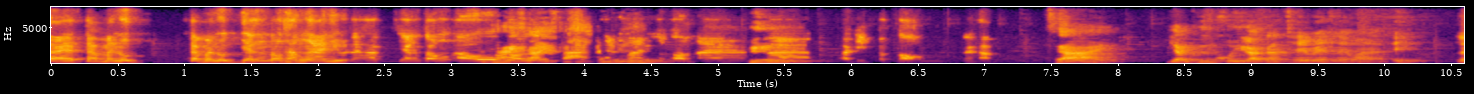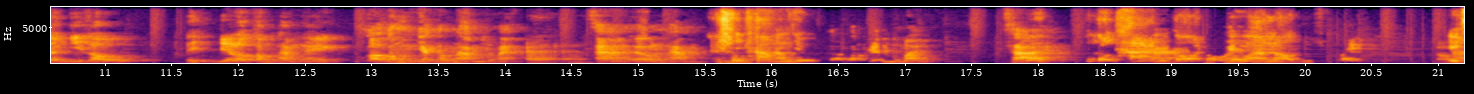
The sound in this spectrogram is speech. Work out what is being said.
แต่แต่มนุษย์แต่มนุษย์ยังต้องทำงานอยู่นะครับ ยังต้องเอาใช่เอาใช่หลักฐานใช่มาแล้วก็มาคือมาประดิษฐ์ประต่อนะครับ ใช่ยังเพิ่งคุยกับอาจารย์เชเว่นเลยว่า เอ๊ะแล้วอย่างนี้เรา เอ๊ะเดี๋ยวเราต้องทำไง เราต้องยังต้องทำอยู่ไหมอ่าอ่าอ่าเราต้องทำต้องทำอยู่เราต้องเรียนรู้มันใช่เราต้องทานก่อน เพราะว่าเราช่วยอีก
